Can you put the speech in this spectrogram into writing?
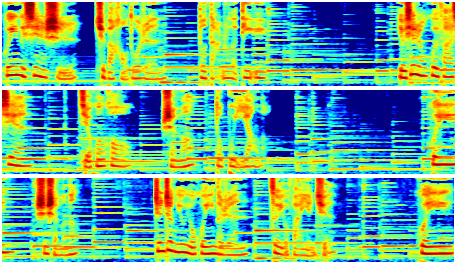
婚姻的现实却把好多人都打入了地狱。有些人会发现。结婚后，什么都不一样了。婚姻是什么呢？真正拥有婚姻的人最有发言权。婚姻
